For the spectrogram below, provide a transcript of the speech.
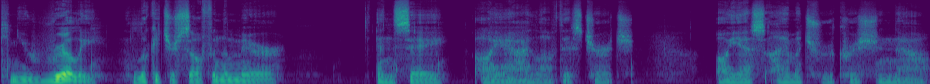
can you really look at yourself in the mirror and say, Oh, yeah, I love this church. Oh, yes, I am a true Christian now.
